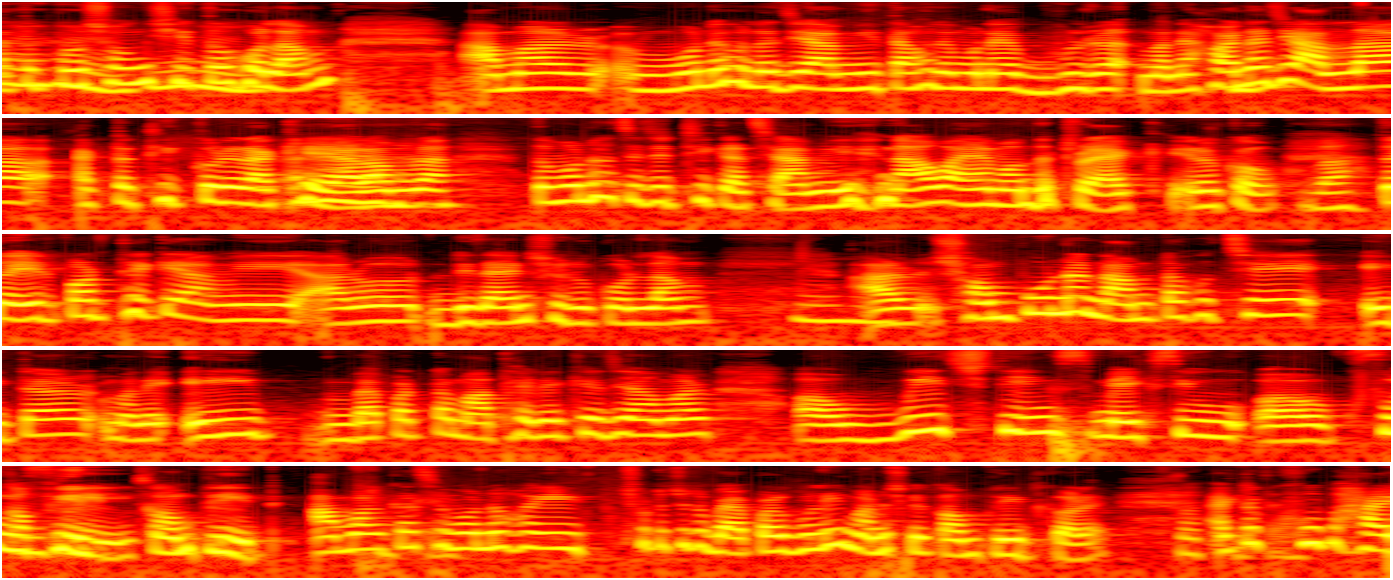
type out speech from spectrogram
এত প্রশংসিত হলাম। আমার মনে হলো যে আমি তাহলে মনে হয় ভুল মানে হয় না যে আল্লাহ একটা ঠিক করে রাখে আর আমরা তো মনে হচ্ছে যে ঠিক আছে আমি now I am on the track এরকম। তো এরপর থেকে আমি আরও ডিজাইন শুরু করলাম। আর সম্পূর্ণ নামটা হচ্ছে এইটার মানে এই ব্যাপারটা মাথায় রেখে যে আমার which things makes you fulfill complete আমার কাছে মনে হয় এই ছোট ছোট ব্যাপারগুলোই মানুষকে কমপ্লিট করে। একটা খুব হাই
